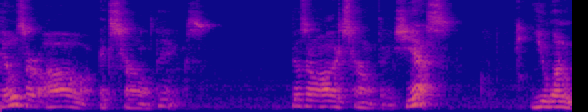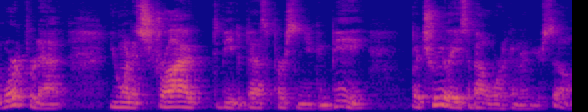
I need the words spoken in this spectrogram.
those are all external things. Those are all external things. Yes, you want to work for that. You want to strive to be the best person you can be, but truly it's about working on yourself.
